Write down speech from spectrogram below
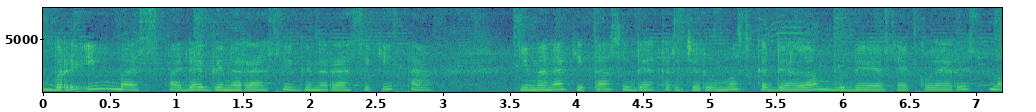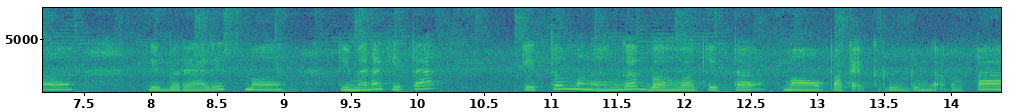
berimbas pada generasi-generasi kita, di mana kita sudah terjerumus ke dalam budaya sekulerisme, liberalisme, di mana kita itu menganggap bahwa kita mau pakai kerudung nggak apa-apa,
